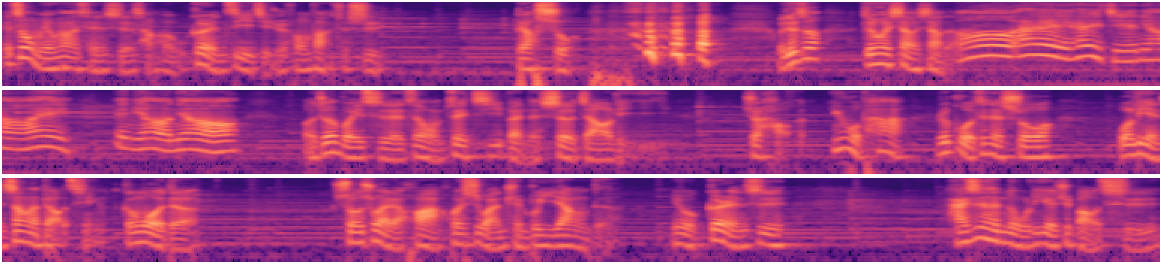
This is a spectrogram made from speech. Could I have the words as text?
那这种没办法诚实的场合，我个人自己解决方法就是不要说，我就说就会笑笑的哦，哎嘿姐你好，哎哎你好你好。我就维持了这种最基本的社交礼仪就好了，因为我怕如果我真的说我脸上的表情跟我的说出来的话会是完全不一样的，因为我个人是还是很努力的去保持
